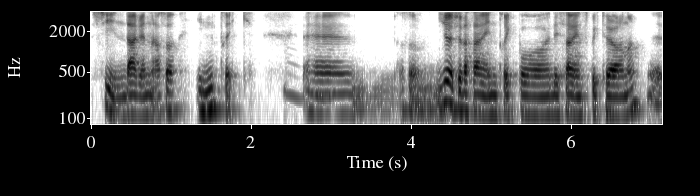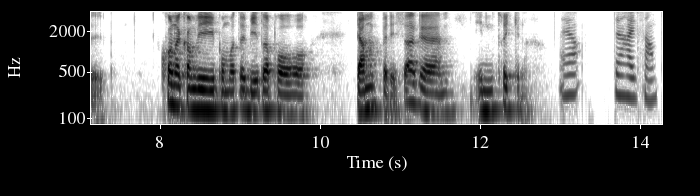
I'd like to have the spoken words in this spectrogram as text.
syn der inne, altså inntrykk. Uh, altså, gjør ikke dette inntrykk på disse inspektørene? Eh, hvordan kan vi på en måte bidra på å dempe disse inntrykkene? Ja, det er helt sant.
